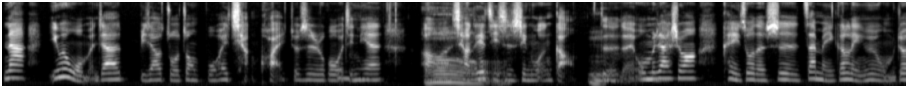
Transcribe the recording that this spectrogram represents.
那因为我们家比较着重不会抢快，就是如果我今天。呃，抢这些即时新闻稿，对对对，我们家希望可以做的是，在每一个领域，我们就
